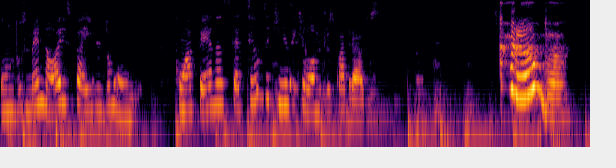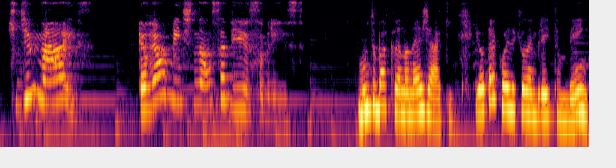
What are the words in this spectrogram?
um dos menores países do mundo, com apenas 715 quilômetros quadrados. Caramba! Que demais! Eu realmente não sabia sobre isso. Muito bacana, né, Jaque? E outra coisa que eu lembrei também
